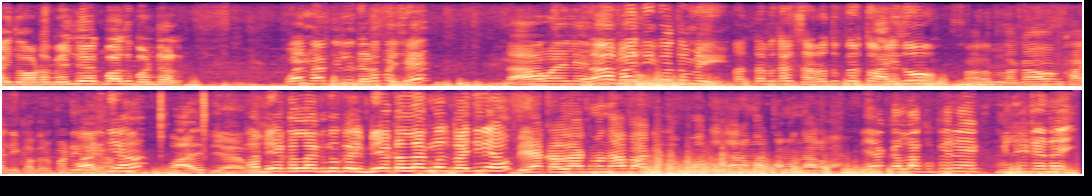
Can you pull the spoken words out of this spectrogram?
આઈ તો આટો મેલ દે એક બાજુ બંડલ. કોઈ મારી જેટલી ઝડપ છે ના હોય લે ના ભાજી કો તમે. અને તમે ખાલી શરત ઉપર તો આવી જો. શરત લગાવો ને ખાલી ખબર પડી પાડી દે. હા? પાડી દે આ બે કલાકનું કઈ બે કલાકમાં જ ભાજી રહ્યો બે કલાકમાં ના ભાગે તો હજાર અમારે તમને નાલવા. બે કલાક ઉપર એક મિનિટે નહીં.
